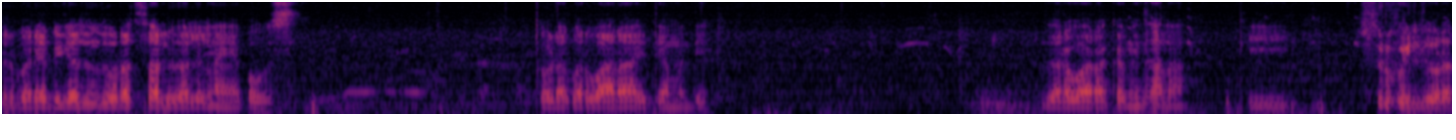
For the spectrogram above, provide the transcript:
तर बऱ्यापैकी अजून जोरात चालू झालेला नाही आहे पाऊस. थोडाफार वारा आहे त्यामध्ये. जरा वारा कमी झाला की सुरू होईल जोरात.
